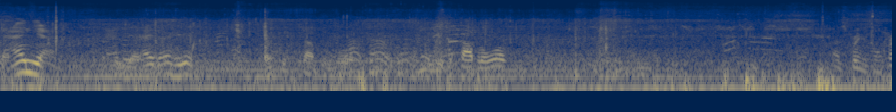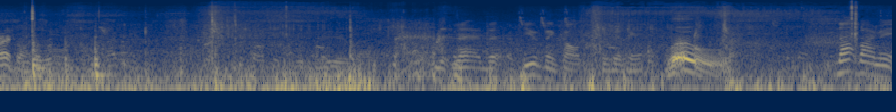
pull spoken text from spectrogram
Danya. Hey, they're here. Top of the wall. Top of the wall. Let's bring some crack on. That, that, have been caught we've been here. Whoa. Not by me.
